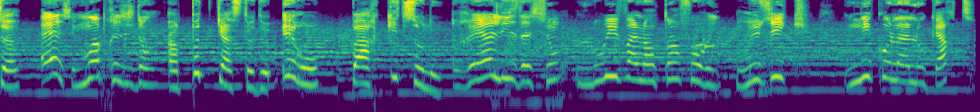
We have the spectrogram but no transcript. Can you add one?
Eh, c'est moi président. Un podcast de héros par Kitsono. Réalisation Louis-Valentin Faury. Musique Nicolas Locarte.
